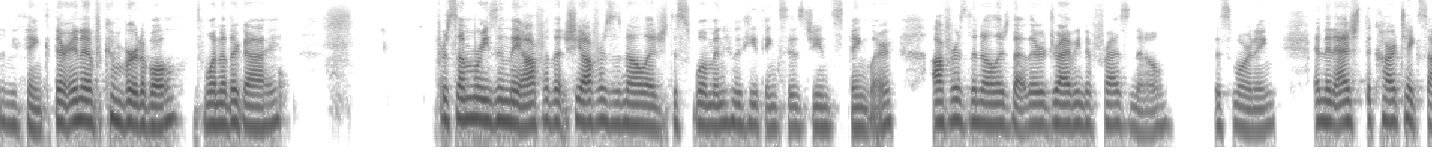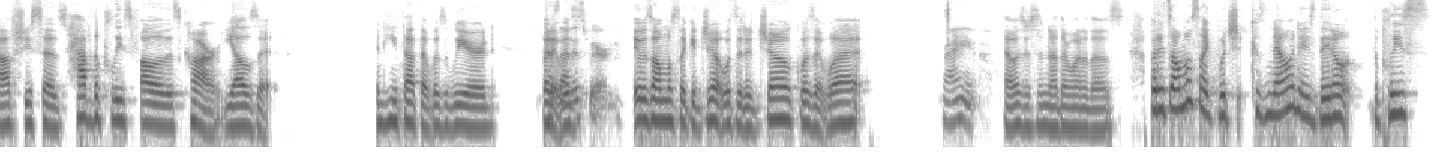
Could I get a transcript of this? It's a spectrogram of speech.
Let me think. They're in a convertible. It's one other guy. For some reason, they offer that she offers the knowledge. This woman, who he thinks is Jean Spangler, offers the knowledge that they're driving to Fresno this morning. And then, as the car takes off, she says, "Have the police follow this car." Yells it and he thought that was weird but it was weird. it was almost like a joke was it a joke was it what Right. that was just another one of those but it's almost like which because nowadays they don't the police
